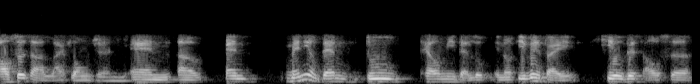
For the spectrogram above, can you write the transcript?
ulcers are a lifelong journey, and uh, and many of them do tell me that look, you know, even if I heal this ulcer,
